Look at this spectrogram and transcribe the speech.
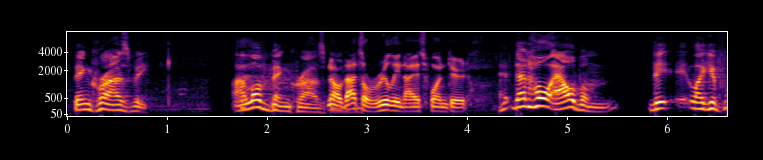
Bing Crosby. I love Bing Crosby. No, that's a really nice one, dude. that whole album. They like if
